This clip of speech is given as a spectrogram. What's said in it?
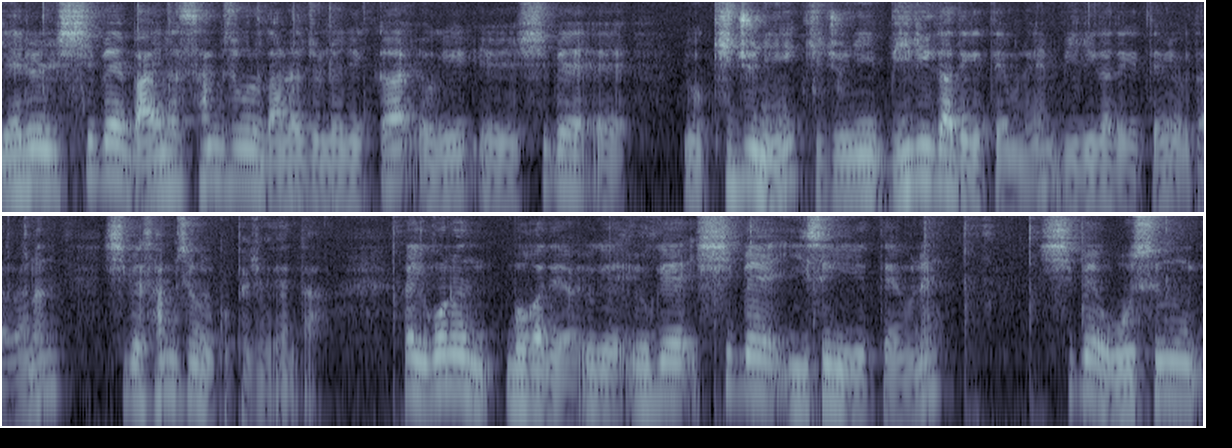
얘 를 10의 마이너스 3승으로 나눠주려니까 여기 10의 요 기준이 기준이 미리가 되기 때문에 미리가 되기 때문에 여기다가는 10의 3승을 곱해줘야 된다. 그러니까 이거는 뭐가 돼요? 이게 요게 10의 2승이기 때문에 10의 5승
